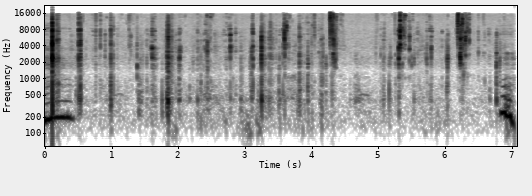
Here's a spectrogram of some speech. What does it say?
음. 음.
